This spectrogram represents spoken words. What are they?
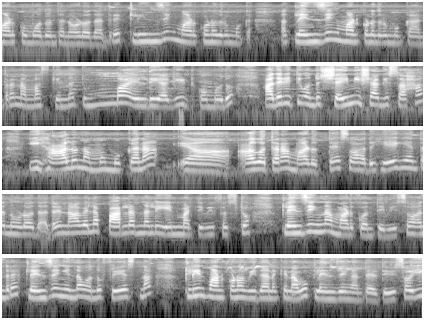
ಮಾಡ್ಕೊಬೋದು ಅಂತ ನೋಡೋದಾದರೆ ಕ್ಲಿನ್ಸಿಂಗ್ ಮಾಡ್ಕೊಳೋದ್ರ ಮುಖ ಕ್ಲೆನ್ಸಿಂಗ್ ಮಾಡ್ಕೊಳೋದ್ರ ಮುಖಾಂತರ ನಮ್ಮ ಸ್ಕಿನ್ನ ತುಂಬ ಹೆಲ್ದಿಯಾಗಿ ಇಟ್ಕೊಬೋದು. ಅದೇ ರೀತಿ ಒಂದು ಶೈನಿಶ್ ಆಗಿ ಸಹ ಈ ಹಾಲು ನಮ್ಮ ಮುಖನ ಆಗೋ ಥರ ಮಾಡುತ್ತೆ. ಸೊ ಅದು ಹೇಗೆ ಅಂತ ನೋಡೋದಾದರೆ ನಾವೆಲ್ಲ ಪಾರ್ಲರ್ನಲ್ಲಿ ಏನು ಮಾಡ್ತೀವಿ? ಫಸ್ಟು ಕ್ಲೆನ್ಸಿಂಗ್ನ ಮಾಡ್ಕೊತೀವಿ. ಸೊ ಅಂದರೆ ಕ್ಲೆನ್ಸಿಂಗಿಂದ ಒಂದು ಫೇಸ್ನ ಕ್ಲೀನ್ ಮಾಡ್ಕೊಳೋ ವಿಧಾನಕ್ಕೆ ನಾವು ಕ್ಲೆನ್ಸಿಂಗ್ ಅಂತ ಹೇಳ್ತೀವಿ. ಸೊ ಈ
